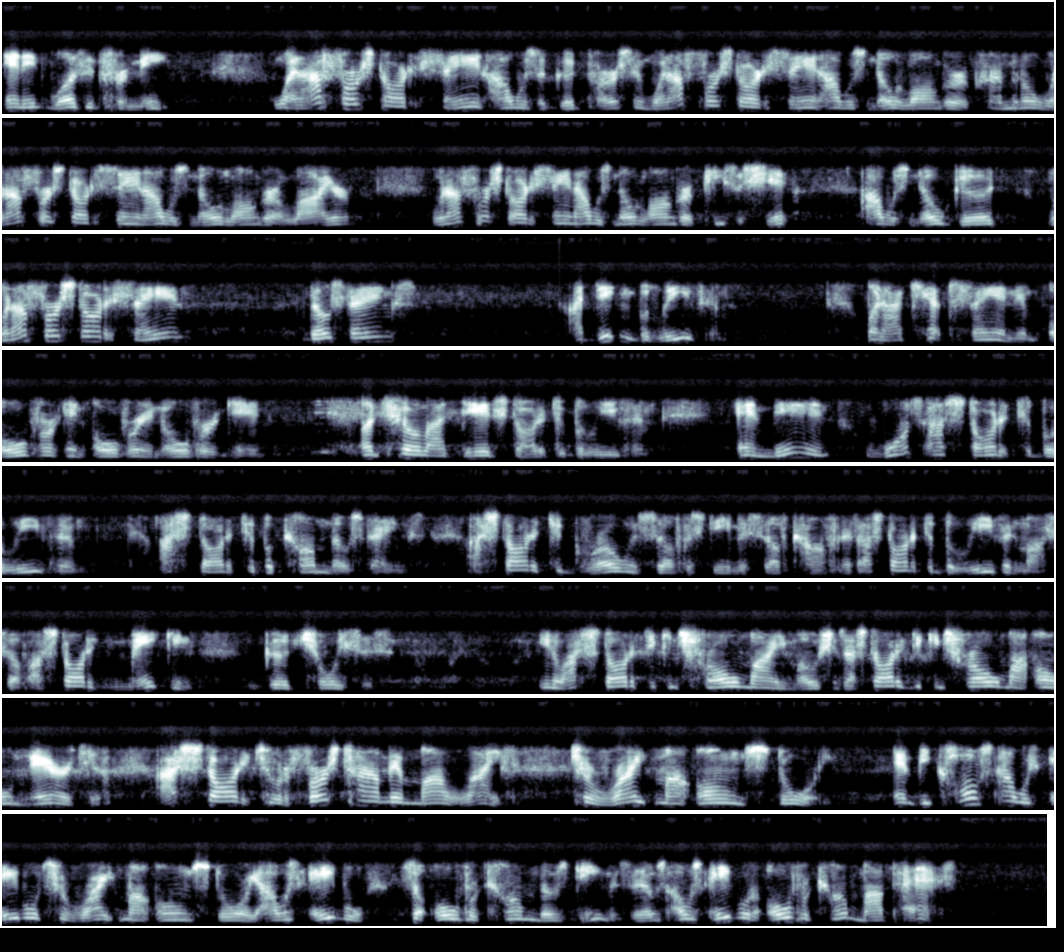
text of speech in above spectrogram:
And it wasn't for me when I first started saying I was a good person, when I first started saying I was no longer a criminal, when I first started saying I was no longer a liar, when I first started saying I was no longer a piece of shit, I was no good, when I first started saying those things, I didn't believe them. But I kept saying them over and over and over again until I did started to believe them. And then once I started to believe them, I started to become those things. I started to grow in self esteem and self confidence. I started to believe in myself. I started making good choices. You know, I started to control my emotions. I started to control my own narrative. I started to, for the first time in my life, to write my own story. And because I was able to write my own story, I was able to overcome those demons. I was, I was able to overcome my past.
